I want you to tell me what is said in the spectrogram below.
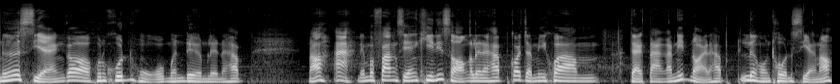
เนื้อเสียงก็คุ้นๆหูเหมือนเดิมเลยนะครับเนาะอะเดี๋ยวมาฟังเสียงคีย์ที่ 2 กันเลยนะครับ ก็จะมีความแตกต่างกันนิดหน่อยนะครับ เรื่องของโทนเสียงเนาะ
